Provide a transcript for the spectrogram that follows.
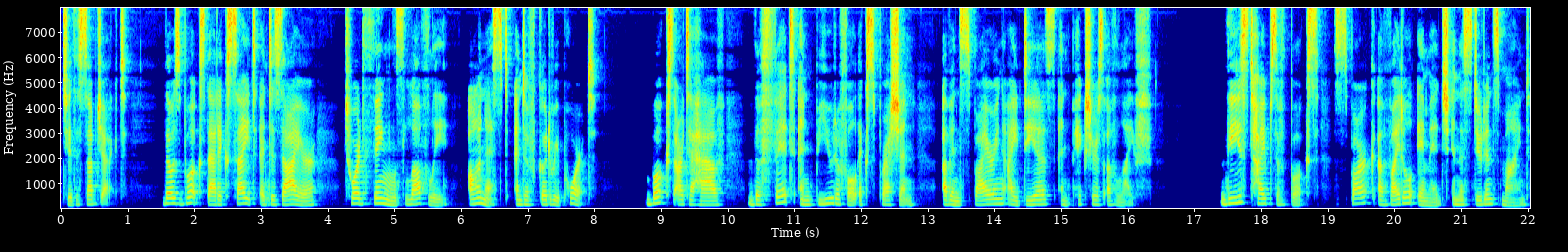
to the subject, those books that excite a desire toward things lovely, honest, and of good report. Books are to have the fit and beautiful expression of inspiring ideas and pictures of life. These types of books spark a vital image in the student's mind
